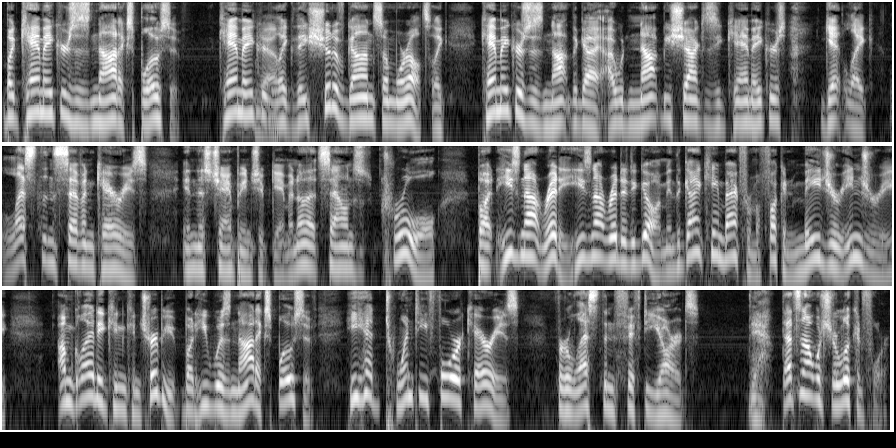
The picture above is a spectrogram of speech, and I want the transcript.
But Cam Akers is not explosive. Cam Akers, Yeah. like they should have gone somewhere else. Like Cam Akers is not the guy. I would not be shocked to see Cam Akers get like less than seven carries in this championship game. I know that sounds cruel, but he's not ready. He's not ready to go. I mean, the guy came back from a fucking major injury. I'm glad he can contribute, but he was not explosive. He had 24 carries for less than 50 yards. Yeah. That's not what you're looking for.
